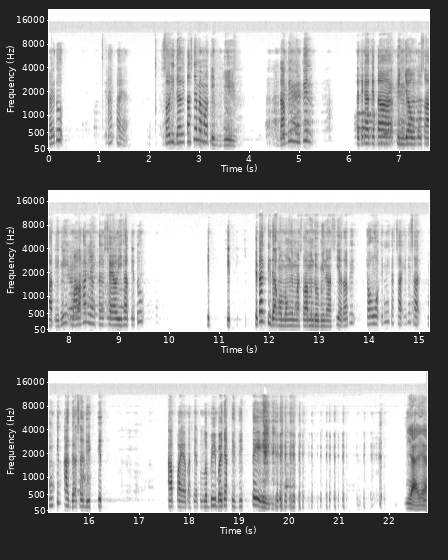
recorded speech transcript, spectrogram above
nah itu apa ya solidaritasnya memang tinggi tapi mungkin ketika kita tinjau untuk saat ini malahan yang saya lihat itu kit- kit- kita tidak ngomongin masalah mendominasi ya tapi cowok ini saat ini saat, mungkin agak sedikit apa ya bahasanya itu lebih banyak didikte iya, iya.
